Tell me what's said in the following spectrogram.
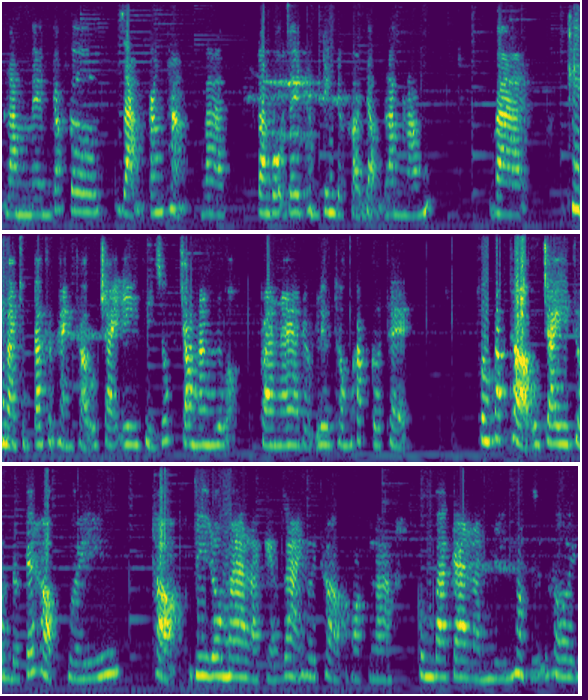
làm mềm các cơ, giảm căng thẳng và toàn bộ dây thần kinh được khởi động làm nóng. Và khi mà chúng ta thực hành thở Ujjayi thì giúp cho năng lượng prana được lưu thông khắp cơ thể. Phương pháp thở Ujjayi thường được kết hợp với thở Viloma là kéo dài hơi thở hoặc là Kumbhaka là nín hoặc giữ hơi.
